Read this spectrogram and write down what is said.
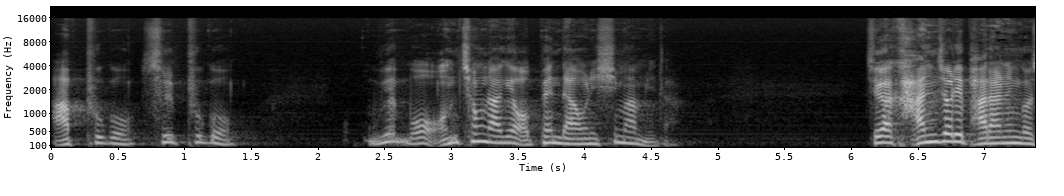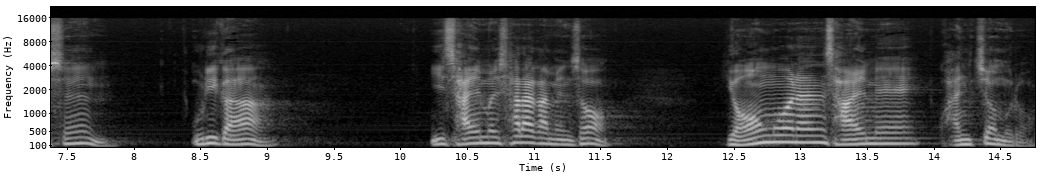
아프고 슬프고 왜뭐 엄청나게 up and down이 심합니다. 제가 간절히 바라는 것은 우리가 이 삶을 살아가면서 영원한 삶의 관점으로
